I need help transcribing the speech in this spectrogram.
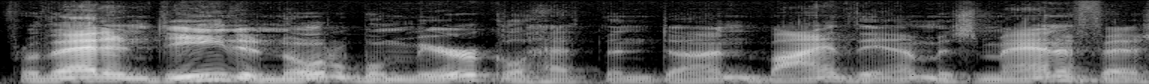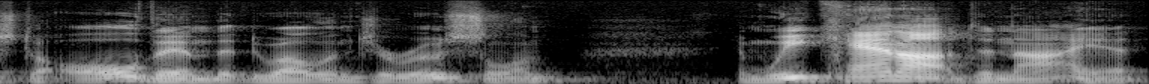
For that indeed a notable miracle hath been done by them, is manifest to all them that dwell in Jerusalem and we cannot deny it.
